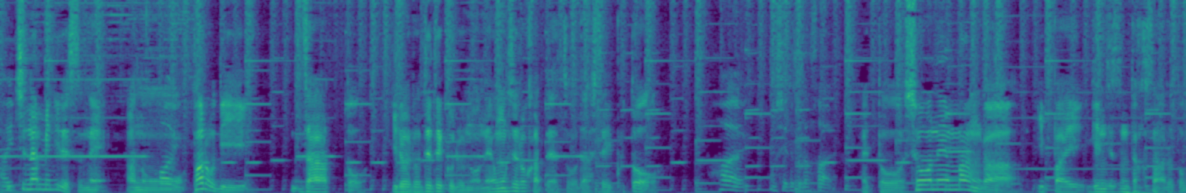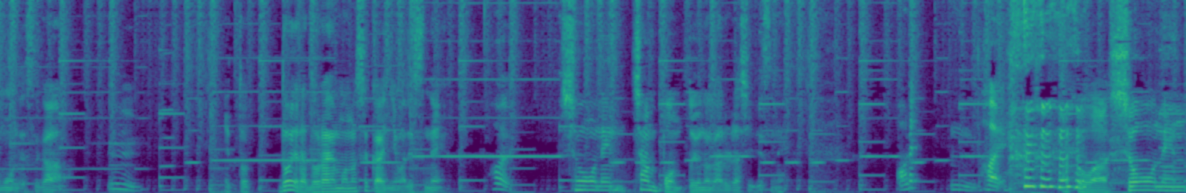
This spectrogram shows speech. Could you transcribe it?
はい。ちなみにですね、あのーはいパロディざーっといろいろ出てくるのをね、面白かったやつを出していくと、はい。教えてくださえっと、少年漫画いっぱい現実にたくさんあると思うんですが、い。うん。えっと、どうやらドラえもんの世界にはですね、はい。少年ちゃんぽんというのがあるらしいですね。あれ？うん。はい。あとは少年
